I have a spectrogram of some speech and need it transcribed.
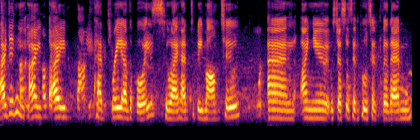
I didn't. I I had three other boys who I had to be mom to, and I knew it was just as important for them,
